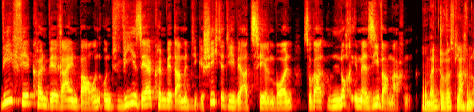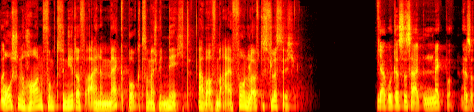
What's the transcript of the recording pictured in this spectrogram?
wie viel können wir reinbauen und wie sehr können wir damit die Geschichte, die wir erzählen wollen, sogar noch immersiver machen. Moment, du wirst lachen, und Ocean Horn funktioniert auf einem MacBook zum Beispiel nicht, aber auf dem iPhone läuft es flüssig. Ja, gut, das ist halt ein MacBook. Also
